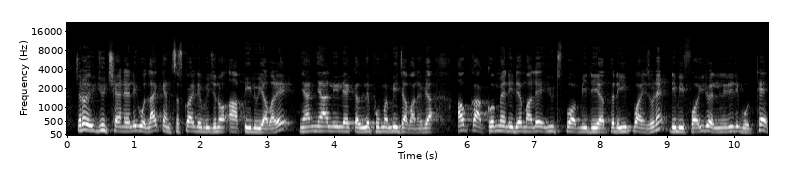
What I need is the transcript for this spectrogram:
။ကျွန်တော် YouTube channel လေးကို like and subscribe လုပ်ပြီးကျွန်တော်အားပေးလို့ရပါတယ်။များများလေးလည်းကလစ်ဖို့မမေ့ကြပါနဲ့ဗျအောက်က comment တွေထဲမှာလည်း Youth Sport Media 3.0နဲ့ DV4 တွေလည်းလေးတွေကိုထည့်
